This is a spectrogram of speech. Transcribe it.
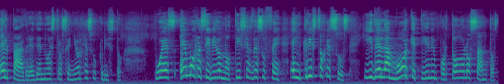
el Padre de nuestro Señor Jesucristo pues hemos recibido noticias de su fe en Cristo Jesús y del amor que tienen por todos los santos,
